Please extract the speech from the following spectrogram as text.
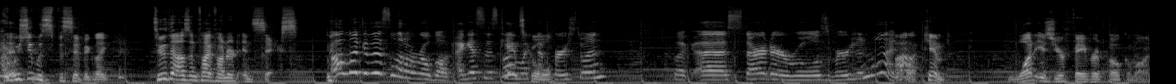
I wish it was specific, like 2,506. oh, look at this little rule book. I guess this came That's with the cool. first one. Look, uh, starter rules version one. Ah, Kim, what is your favorite Pokemon?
